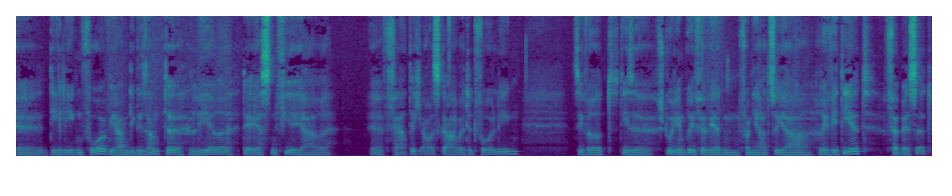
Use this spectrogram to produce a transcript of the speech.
äh, die liegen vor. Wir haben die gesamte Lehre der ersten vier Jahre äh, fertig ausgearbeitet vorliegen. Sie wird, diese Studienbriefe werden von Jahr zu Jahr revidiert, verbessert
